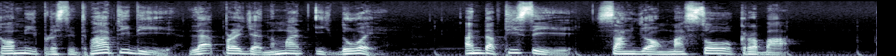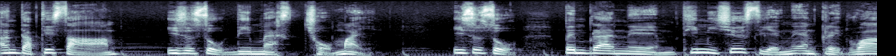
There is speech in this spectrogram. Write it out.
ก็มีประสิทธิภาพที่ดี และประหยัดน้ำมันอีกด้วย อันดับที่ 4 ซังยองมัสโซกระบะ อันดับที่ 3 Isuzu D-Max โฉมใหม่ Isuzu เป็นแบรนด์เนมที่มีชื่อเสียงในอังกฤษว่า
